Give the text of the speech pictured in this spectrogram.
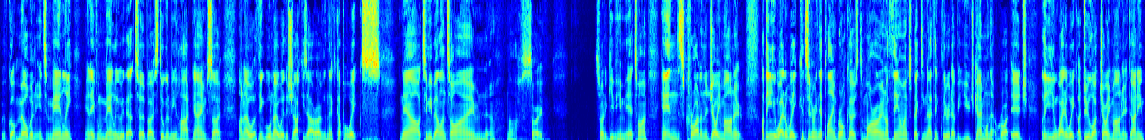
We've got Melbourne into Manly, and even Manly without Turbo, still going to be a hard game. So I know I think we'll know where the Sharkies are over the next couple of weeks. Now, Timmy Ballantyne. No, sorry. Sorry to give him airtime. Hens, Crichton and Joey Manu. I think you wait a week, considering they're playing Broncos tomorrow, and I think I'm expecting Nathan Cleary to have a huge game on that right edge. I think you can wait a week. I do like Joey Manu. The only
